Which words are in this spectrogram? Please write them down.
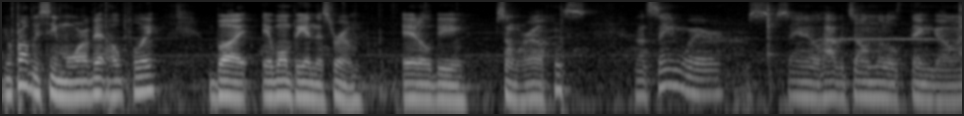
You'll probably see more of it, hopefully, but it won't be in this room. It'll be somewhere else. Not saying where, just saying it'll have its own little thing going.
